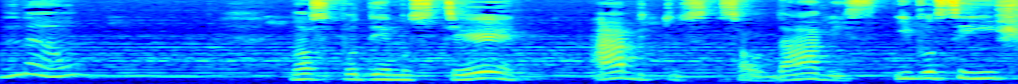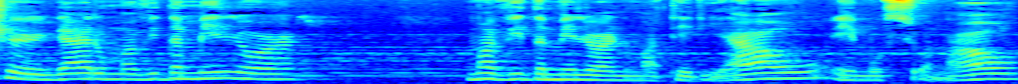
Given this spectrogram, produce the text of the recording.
Não. Nós podemos ter hábitos saudáveis e você enxergar uma vida melhor uma vida melhor no material, emocional,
